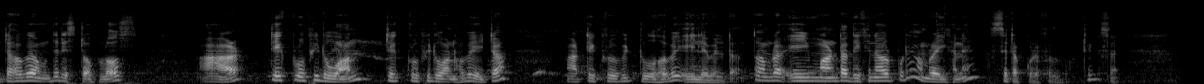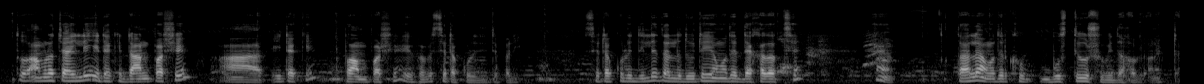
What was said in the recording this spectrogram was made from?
এটা হবে আমাদের স্টপ লস আর take profit one take profit one হবে এইটা, আর টেক প্রফিট টু হবে এই লেভেলটা তো আমরা এই মানটা দেখে নেওয়ার পরে আমরা এখানে সেট করে ফেলব, ঠিক আছে? তো আমরা চাইলে এটাকে ডান পাশে আর এটাকে বাম পাশে এভাবে সেট করে দিতে পারি। সেট করে দিলে তাহলে দুইটাই আমাদের দেখা যাচ্ছে। হ্যাঁ তাহলে আমাদের খুব বুঝতেও সুবিধা হবে অনেকটা।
